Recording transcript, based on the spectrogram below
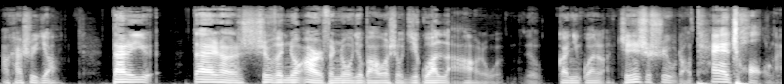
然后开始睡觉。待了一待上十分钟、二十分钟，我就把我手机关了啊！我就赶紧关了，真是睡不着，太吵了。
